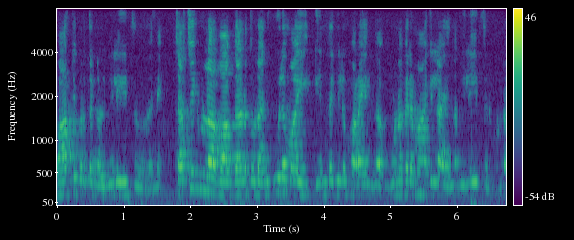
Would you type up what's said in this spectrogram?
പാർട്ടി വൃത്തങ്ങൾ വിലയിരുത്തുന്നത് തന്നെ. ചർച്ചയ്ക്കുള്ള വാഗ്ദാനത്തോട് അനുകൂലമായി എന്തെങ്കിലും പറയുന്നത് ഗുണകരമാകില്ല എന്ന വിലയിരുത്തലുമുണ്ട്.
